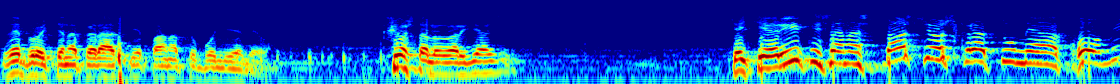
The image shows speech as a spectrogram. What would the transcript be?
δεν πρόκειται να περάσει επάνω από τον πολυέλαιο. Ποιος τα λογαριάζει; Και κερί της Αναστάσεως κρατούμε ακόμη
